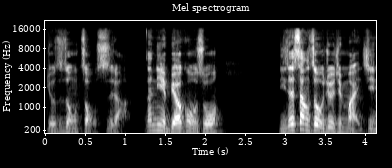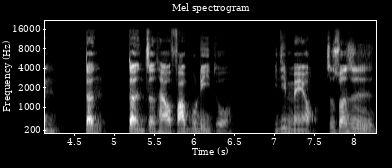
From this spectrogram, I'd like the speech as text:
有这种走势啦。那你也不要跟我说，你在上周我就已经买进，等等着它要发布利多，一定没有，这算是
